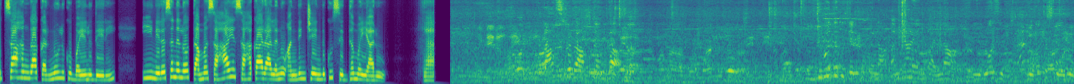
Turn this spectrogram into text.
ఉత్సాహంగా కర్నూలుకు బయలుదేరి ఈ నిరసనలో తమ సహాయ సహకారాలను అందించేందుకు సిద్ధమయ్యారు. యువతకు జరుగుతున్న అన్యాయం పైన ఈరోజు యువత పోరు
